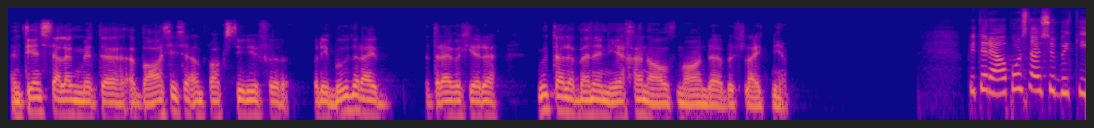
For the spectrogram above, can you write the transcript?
In teenstelling met 'n 'n basiese impakstudie vir vir die boerdery bedrywighede moet hulle binne 9 en 'n half maande besluit neem. Pieter, help ons nou so 'n bietjie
